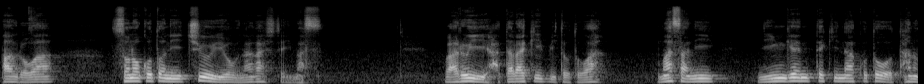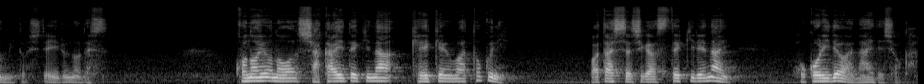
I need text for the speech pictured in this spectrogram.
パウロはそのことに注意を促しています。悪い働き人とはまさに人間的なことを頼みとしているのです。この世の社会的な経験は特に私たちが捨てきれない誇りではないでしょうか。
